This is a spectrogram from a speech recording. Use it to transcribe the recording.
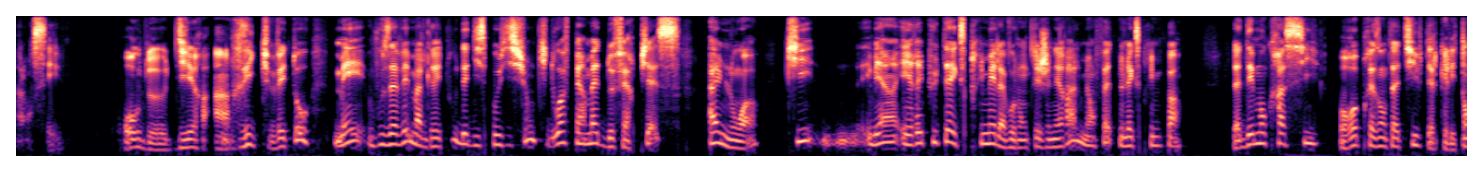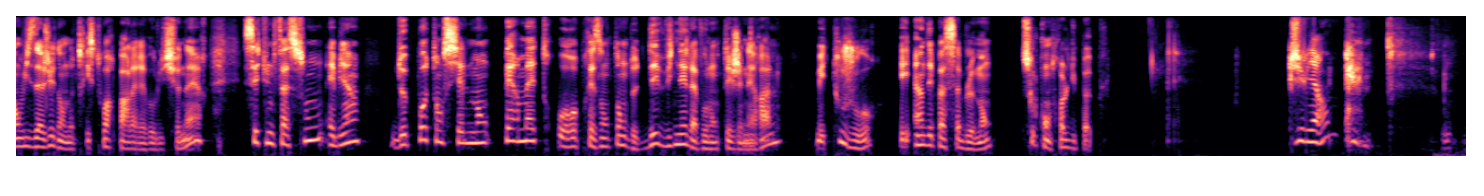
alors c'est de dire un RIC veto, mais vous avez malgré tout des dispositions qui doivent permettre de faire pièce à une loi qui eh bien, est réputée exprimer la volonté générale, mais en fait ne l'exprime pas. La démocratie représentative telle qu'elle est envisagée dans notre histoire par les révolutionnaires, c'est une façon eh bien, de potentiellement permettre aux représentants de deviner la volonté générale, mais toujours et indépassablement sous le contrôle du peuple. Julien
